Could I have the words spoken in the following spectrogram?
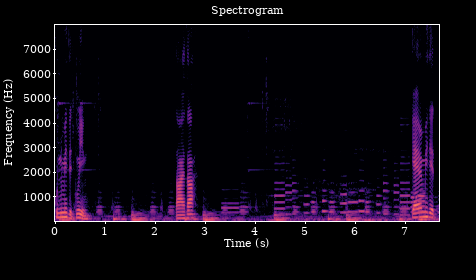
คุณไม่มีสิทธิ์คุณผู้หญิง ตายซะ แกไม่มีสิทธิ์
